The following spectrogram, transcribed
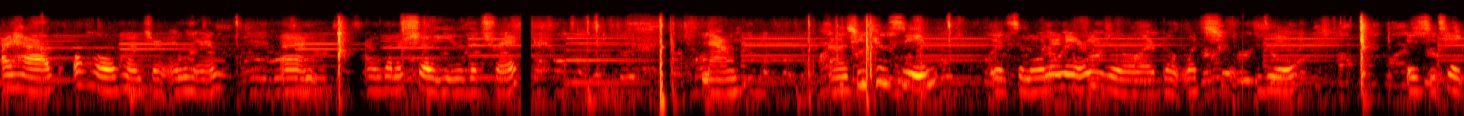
I have a hole puncher in here, and I'm going to show you the trick. Now, as you can see, it's an ordinary ruler, but what you do is you take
